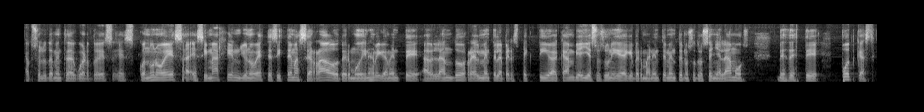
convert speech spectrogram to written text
Absolutamente de acuerdo. Es, es cuando uno ve esa, esa, imagen y uno ve este sistema cerrado termodinámicamente hablando, realmente la perspectiva cambia y eso es una idea que permanentemente nosotros señalamos desde este podcast.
